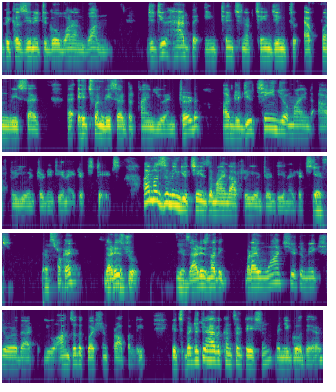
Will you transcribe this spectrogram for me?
because you need to go one on one. Did you had the intention of changing to F1 visa, uh, H1 visa at the time you entered, or did you change your mind after you entered into United States? I'm assuming you changed the mind after you entered the United States. Yes, that's true. okay. That is true. Yes, that is nothing but I want you to make sure that you answer the question properly. It's better to have a consultation when you go there,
